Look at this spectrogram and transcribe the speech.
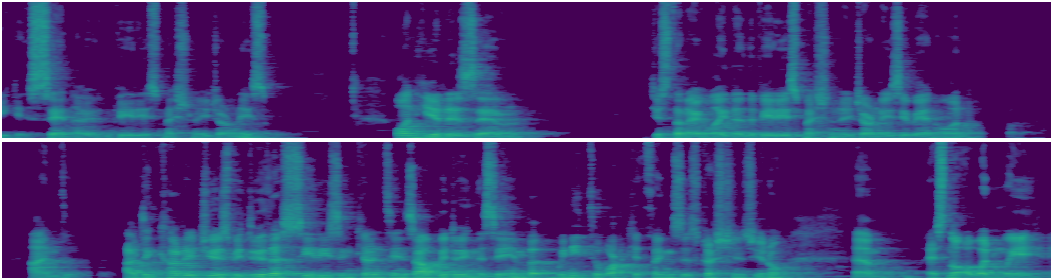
he gets sent out in various missionary journeys. On here is um, just an outline of the various missionary journeys he went on. And I would encourage you as we do this series in Corinthians, I'll be doing the same, but we need to work at things as Christians, you know. Um, it's not a one way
